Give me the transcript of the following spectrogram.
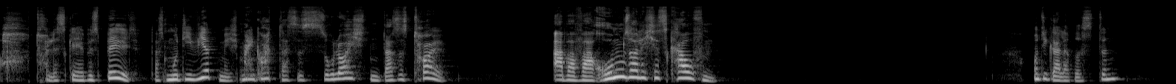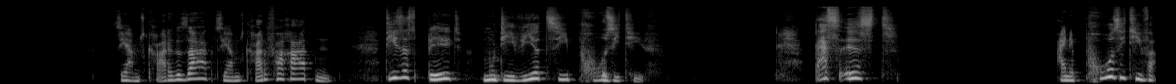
oh, tolles gelbes Bild, das motiviert mich, mein Gott, das ist so leuchtend, das ist toll. Aber warum soll ich es kaufen? Und die Galeristin? Sie haben es gerade gesagt, Sie haben es gerade verraten. Dieses Bild motiviert Sie positiv. Das ist eine positive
